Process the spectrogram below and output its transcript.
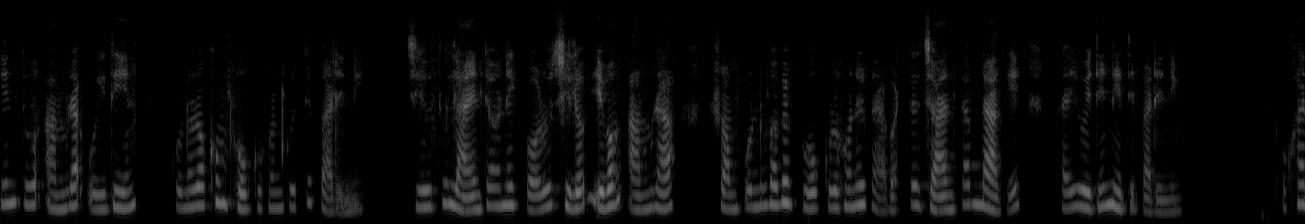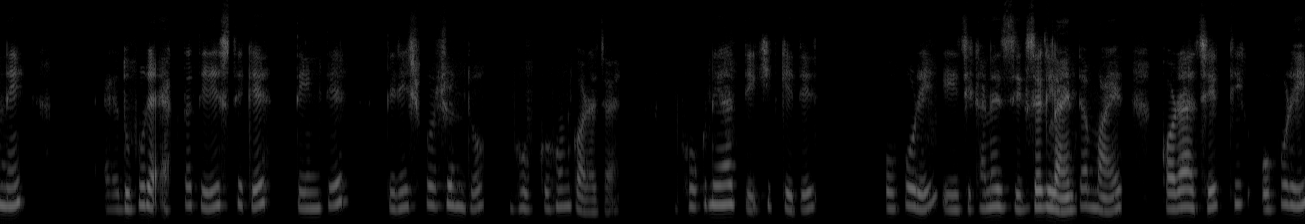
কিন্তু আমরা ওই দিন কোনো রকম ভোগ গ্রহণ করতে পারিনি। যেহেতু লাইনটা অনেক বড় ছিল এবং আমরা সম্পূর্ণভাবে ভোগ গ্রহণের ব্যাপারটা জানতাম না আগে, তাই ওই দিন নিতে পারিনি। ওখানে দুপুরে একটা তিরিশ থেকে তিনটে তিরিশ পর্যন্ত ভোগ গ্রহণ করা যায়। ভোগ নেওয়ার টিকিট কেটে ওপরে এই যেখানে জিগজ্যাগ লাইনটা মায়ের করা আছে, ঠিক ওপরেই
